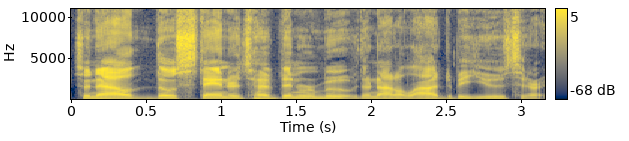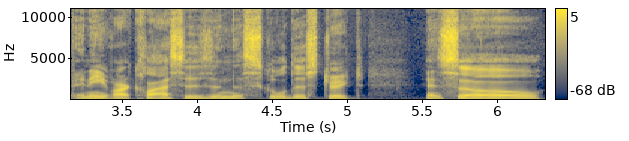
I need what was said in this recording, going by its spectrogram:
so now those standards have been removed. They're not allowed to be used in any of our classes in the school district, and so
